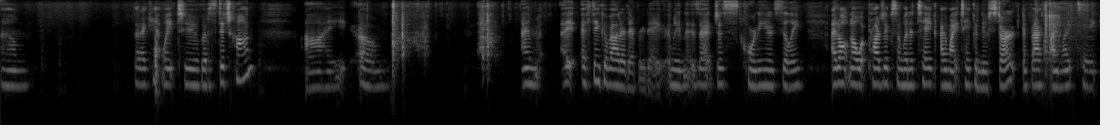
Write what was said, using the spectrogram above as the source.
Um, but I can't wait to go to StitchCon. I, um, I'm, I, I think about it every day. I mean, is that just corny and silly? I don't know what projects I'm going to take. I might take a new start. In fact, I might take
